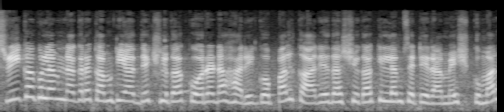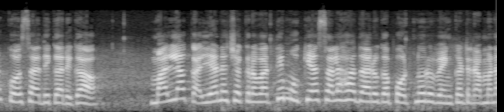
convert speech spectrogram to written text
శ్రీకాకుళం నగర కమిటీ అధ్యక్షులుగా కోరడ హరిగోపాల్ కార్యదర్శిగా కిల్లంశెట్టి రమేష్ కుమార్ కోశాధికారిగా మల్లా కళ్యాణ చక్రవర్తి ముఖ్య సలహాదారుగా పొట్నూరు వెంకటరమణ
